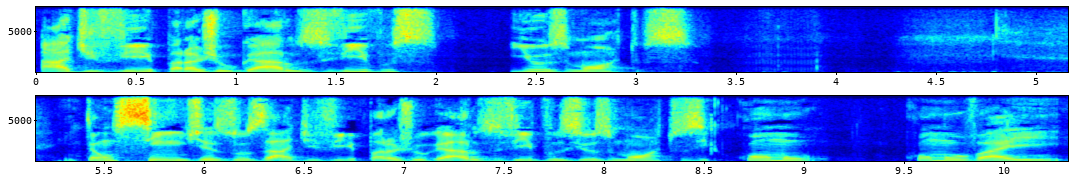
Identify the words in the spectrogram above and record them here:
Há de vir para julgar os vivos e os mortos. Então, sim, Jesus há de vir para julgar os vivos e os mortos. E como como vai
